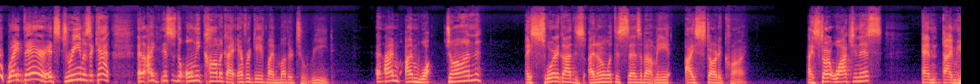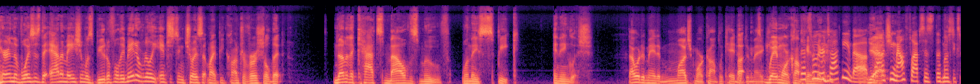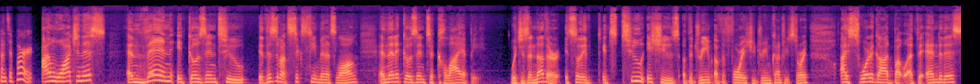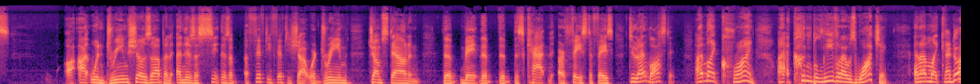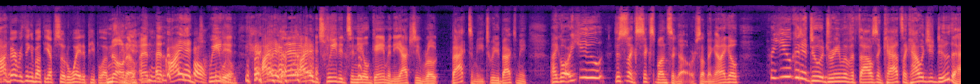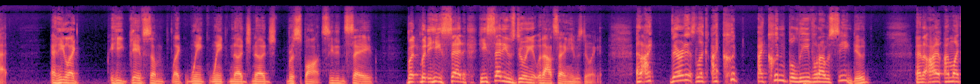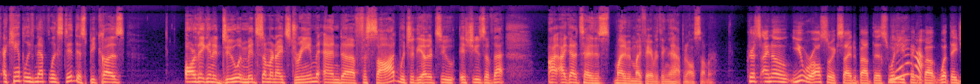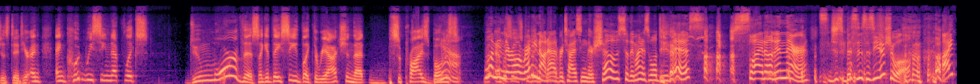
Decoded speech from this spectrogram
right there it's dream as a cat and i this is the only comic i ever gave my mother to read and i'm i'm wa- john i swear to god this i don't know what this says about me i started crying I start watching this and I'm hearing the voices. The animation was beautiful. They made a really interesting choice that might be controversial that none of the cats' mouths move when they speak in English. That would have made it much more complicated uh, to It's make. way more complicated. That's what we were talking about. Yeah. Launching mouth flaps is the most expensive part. I'm watching this, and then it goes into this is about 16 minutes long, and then it goes into Calliope, which is another. It's so they it's two issues of the dream of the four issue Dream Country story. I swear to God, but at the end of this, I, I- when Dream shows up and, and there's a there's a, a 50-50 shot where Dream jumps down and the the the this cat are face to face. Dude, I lost it. I'm like crying. I, couldn't believe what I was watching. And I'm like, now, don't give everything about the episode away to people. no, no. And, and I had Oh, tweeted, I had, I had tweeted to Neil Gaiman. He actually wrote back to me, tweeted back to me. I go, are you, this is like six months ago or something. And I go, are you going to do a dream of a thousand cats? Like, how would you do that? And he like, he gave some like wink, wink, nudge, nudge response. He didn't say, but, but he said, he said he was doing it without saying he was doing it. And I, there it is. Like I could, I couldn't believe what I was seeing, dude. And I, I'm like, I can't believe Netflix did this because are they going to do a Midsummer Night's Dream and uh, Facade, which are the other two issues of that? I, I got to tell you, this might have been my favorite thing that happened all summer. Chris, I know you were also excited about this. What do you think about what they just did here? And and could we see Netflix do more of this? Like if they see like the reaction that surprise bonus. Yeah. Well, I mean, they're already not more? advertising their shows, so they might as well do this. Slide on in there. It's just business as usual. I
